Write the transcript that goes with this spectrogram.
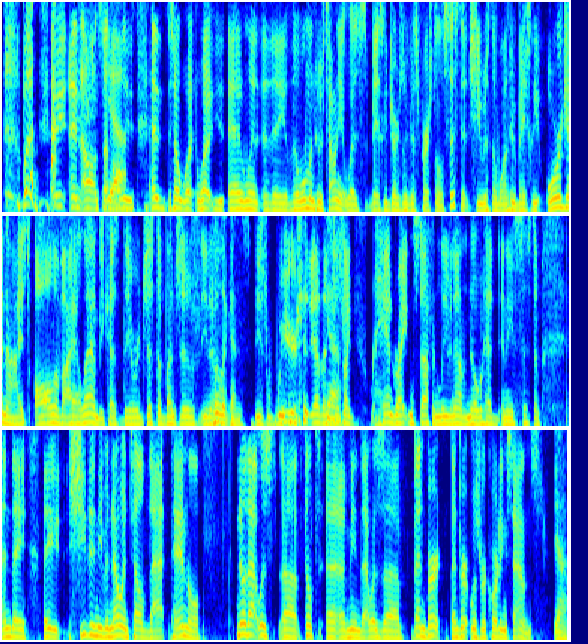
but I mean, and also Yeah. all these, and so what? What? And when the the woman who was telling it was basically George Lucas' personal assistant. She was the one who basically organized all of ILM because they were just a bunch of you know Hooligans. these weird, yeah, Yeah. just like handwriting stuff and leaving out no had any system. And they they she didn't even know until that panel. No, that was uh, Phil. Uh, I mean, that was uh, Ben Burtt. Ben Burtt was recording sounds. yeah.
